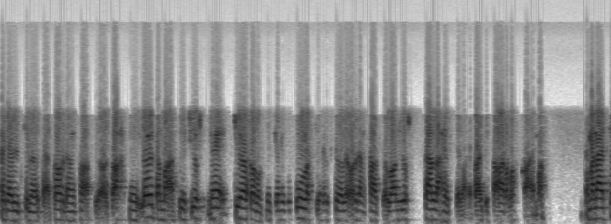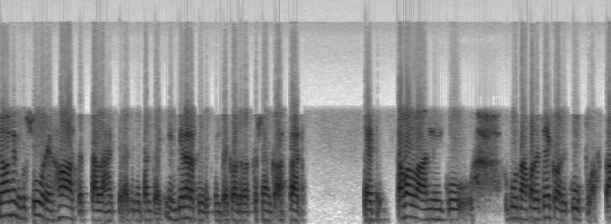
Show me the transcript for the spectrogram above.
sekä yksilöitä että organisaatioita, niin löytämään siis just ne työkalut, mitkä niin kuin kullekin yksilölle organisaatiolla on just tällä hetkellä ne kaikista arvokkaimmat. Ja mä näen, että se on se niin kuin suurin haaste tällä hetkellä tämän te- niin generatiivisten tekoälyratkaisujen kanssa, että, että tavallaan niin kuin, kun puhutaan paljon tekoälykuplasta,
